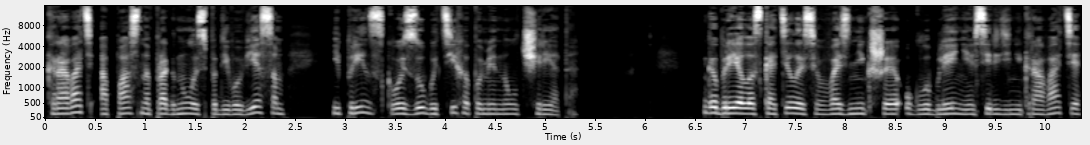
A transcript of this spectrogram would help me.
Кровать опасно прогнулась под его весом, и принц сквозь зубы тихо помянул чрета. Габриэла скатилась в возникшее углубление в середине кровати,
